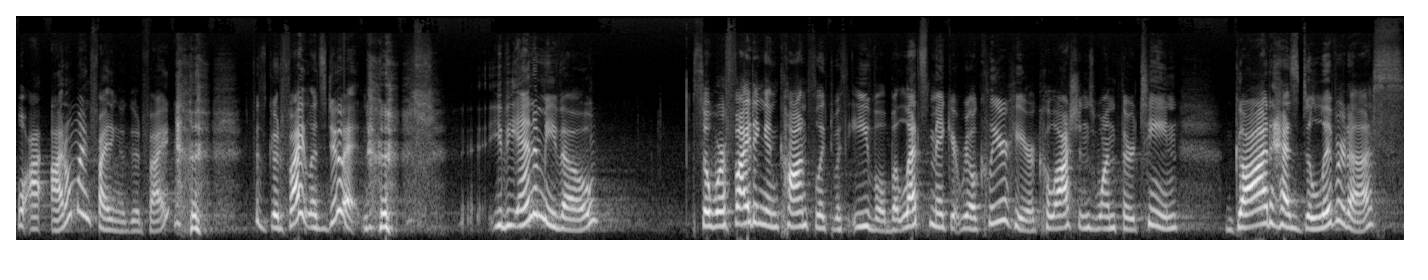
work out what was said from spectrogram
Well, I, I don't mind fighting a good fight. if it's a good fight, let's do it. the enemy, though, so we're fighting in conflict with evil, but let's make it real clear here. Colossians 1:13, God has delivered us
